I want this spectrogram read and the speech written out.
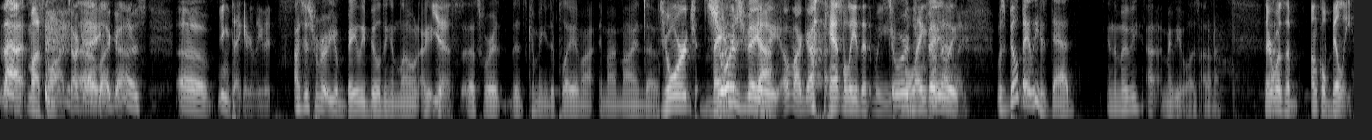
that must watch. Okay, Oh my gosh. Um, you can take it or leave it. I just remember you know, Bailey Building and Loan. I, Yes. that's where it, that's coming into play in my in my mind though. George Bailey. George Yeah. Bailey. Oh my god. Can't believe that we George blanked on that Bailey. Was Bill Bailey his dad in the movie? Uh, maybe it was. I don't know. There was a Uncle Billy.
